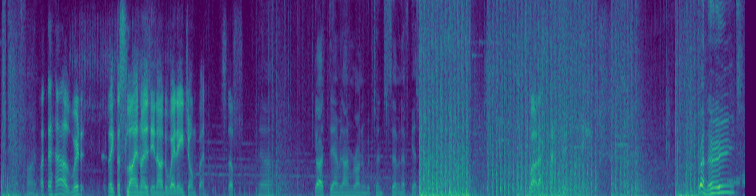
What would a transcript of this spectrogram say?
That's fine. What the hell? Where did like the slime noise? You know the way they jump and stuff. Yeah. God damn it, I'm running with 27 FPS right Well, that's an absolute for me. Grenade!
